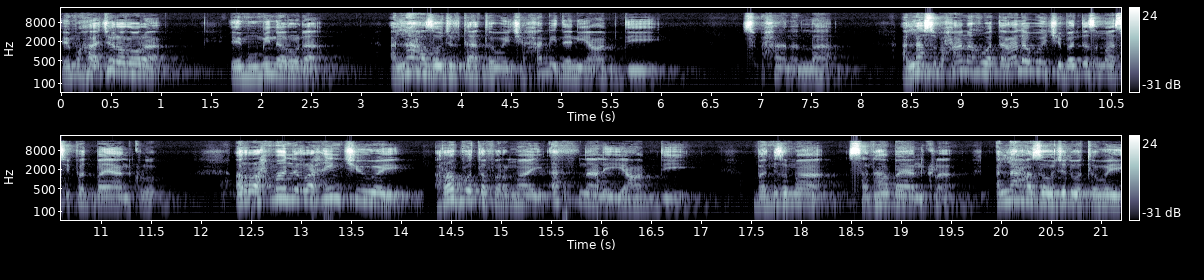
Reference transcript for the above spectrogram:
اې مهاجره وروره، اې مؤمنه وروره، الله عزوجل تاته وایي چې حمدني عبدي، سبحان الله الله سبحانه وتعالی وای چی بنده زما صفت بیان کړو الرحمن الرحیم چی وای رب وته فرمای اثنا علی عبدی بنده زما ثنا بیان کړه الله عز وجل وته وای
